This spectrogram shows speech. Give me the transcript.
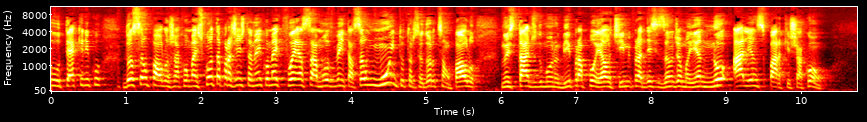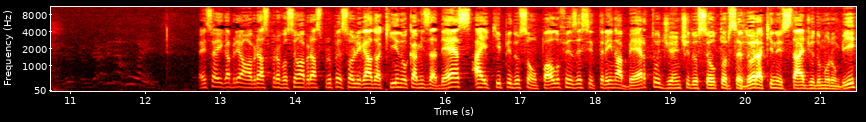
o técnico do São Paulo, Jacom. Mas conta pra gente também como é que foi essa movimentação. Muito torcedor do São Paulo no estádio do Morumbi para apoiar o time para a decisão de amanhã no Allianz Parque, Chacon. É isso aí, Gabriel. Um abraço para você, um abraço para o pessoal ligado aqui no Camisa 10. A equipe do São Paulo fez esse treino aberto diante do seu torcedor aqui no estádio do Morumbi.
